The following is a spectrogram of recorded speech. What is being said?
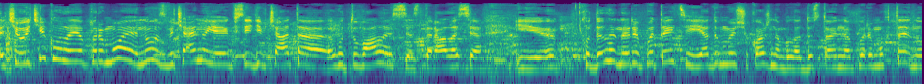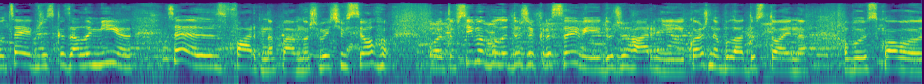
нас... Чи очікувала я перемоги? Ну, звичайно, я, як всі дівчата, готувалася, старалася і ходила на репетиції. Я думаю, що кожна була достойна перемогти. Ну, це, як вже сказала Мія, це фарт, напевно, швидше всього. От всі ми були дуже красиві і дуже гарні, і кожна була достойна обов'язково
